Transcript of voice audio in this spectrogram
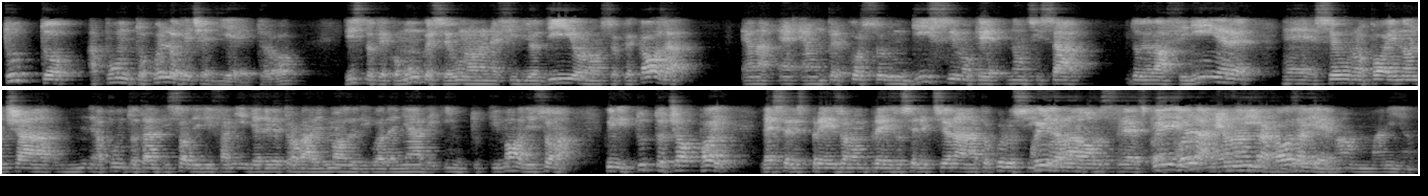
tutto appunto quello che c'è dietro visto che comunque se uno non è figlio Dio, non so che cosa, è, una, è, è un percorso lunghissimo che non si sa dove va a finire, eh, se uno poi non ha appunto tanti soldi di famiglia deve trovare il modo di guadagnarli in tutti i modi, insomma, quindi tutto ciò, poi l'essere preso, non preso, selezionato, quello sì, quello no, stress, eh, quella è un'altra cosa che... Mamma mia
